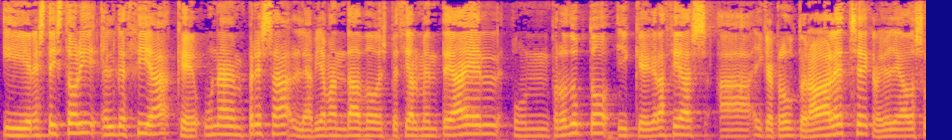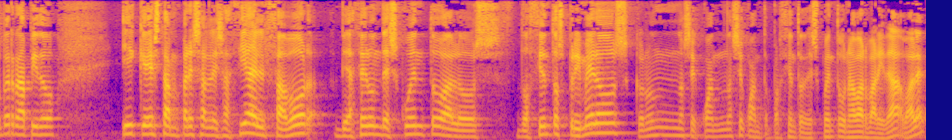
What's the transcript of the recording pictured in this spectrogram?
y en esta historia él decía que una empresa le había mandado especialmente a él un producto y que gracias a. y que el producto era la leche, que le había llegado súper rápido y que esta empresa les hacía el favor de hacer un descuento a los 200 primeros con un no sé cuánto, no sé cuánto por ciento de descuento, una barbaridad, ¿vale?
